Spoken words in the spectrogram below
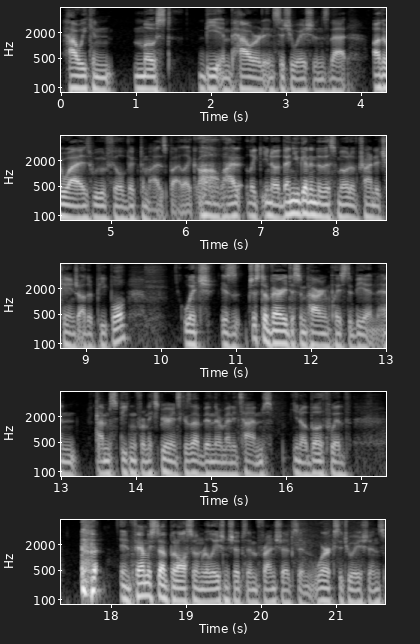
how we can most be empowered in situations that otherwise we would feel victimized by like oh why like you know then you get into this mode of trying to change other people which is just a very disempowering place to be in. And I'm speaking from experience because I've been there many times, you know, both with in family stuff, but also in relationships and friendships and work situations.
